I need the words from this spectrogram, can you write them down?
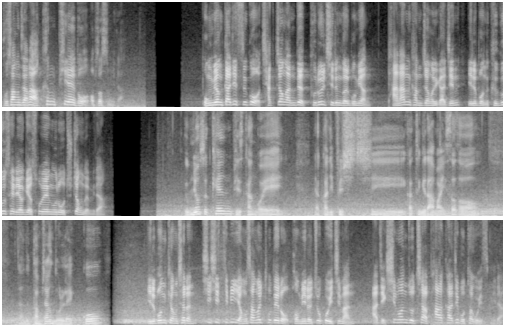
부상자나 큰 피해도 없었습니다. 복면까지 쓰고 작정한 듯 불을 지른 걸 보면 반한 감정을 가진 일본 극우 세력의 소행으로 추정됩니다. 음료수 캔 비슷한 거에 약간의 불씨 같은 게 남아 있어서 나는 깜짝 놀랬고 일본 경찰은 CCTV 영상을 토대로 범인을 쫓고 있지만 아직 신원조차 파악하지 못하고 있습니다.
